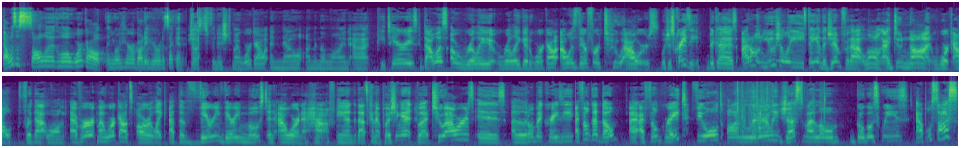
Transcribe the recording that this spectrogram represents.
that was a solid little workout, and you'll hear about it here in a second. Just finished my workout, and now I'm in the line at P. Terry's. That was a really, really good workout. I was there for two hours, which is crazy because I don't usually stay in the gym for that long. I do not work out for that long ever. My workouts are like at the very, very most an hour and a half, and that's kind of pushing it. But two hours is a little bit crazy. I feel good though. I, I feel great. Fueled on literally just my little go-go squeeze applesauce.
